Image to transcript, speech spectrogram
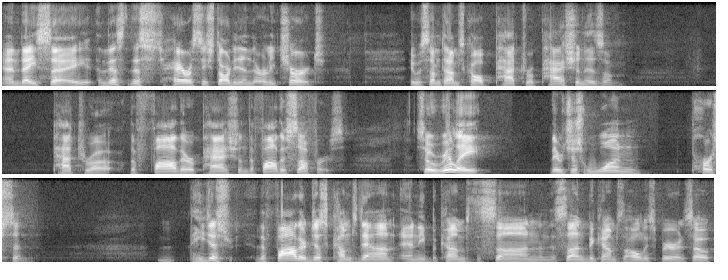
And they say, and this, this heresy started in the early church, it was sometimes called patripassianism. Patra, the father, passion, the father suffers. So really, there's just one person. He just, the father just comes down and he becomes the son, and the son becomes the Holy Spirit. So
